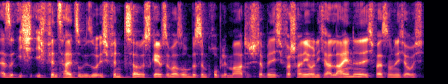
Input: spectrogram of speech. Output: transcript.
Also ich, ich finde es halt sowieso, ich finde Service Games immer so ein bisschen problematisch. Da bin ich wahrscheinlich auch nicht alleine. Ich weiß noch nicht, ob ich,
